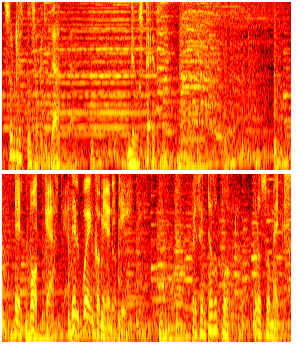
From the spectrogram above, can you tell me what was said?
son responsabilidad de usted. El podcast del Buen Community. Presentado por Prosomex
